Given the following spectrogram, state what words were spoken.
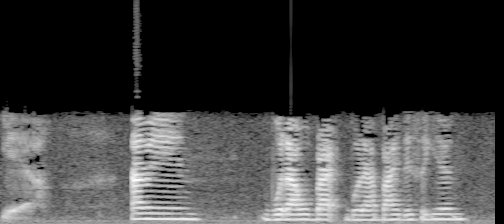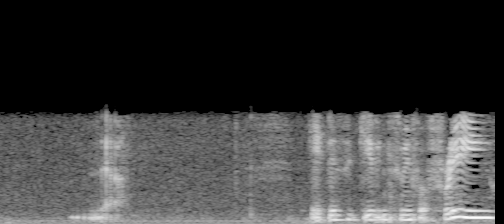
yeah. I mean would I buy would I buy this again? No. If it's given to me for free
